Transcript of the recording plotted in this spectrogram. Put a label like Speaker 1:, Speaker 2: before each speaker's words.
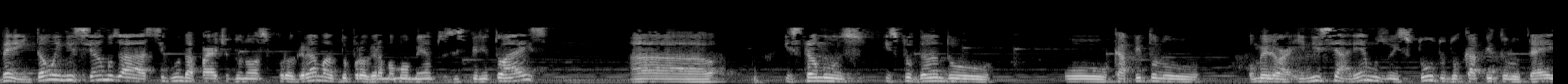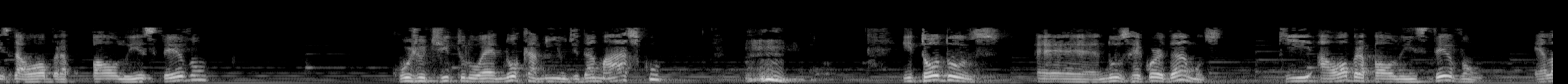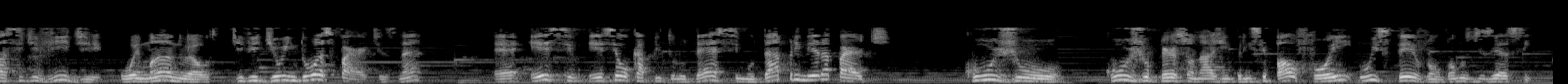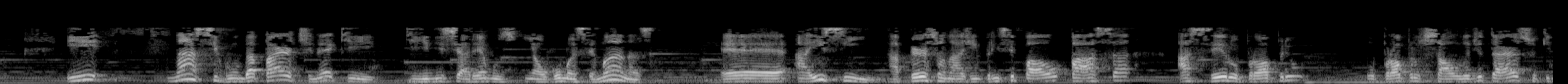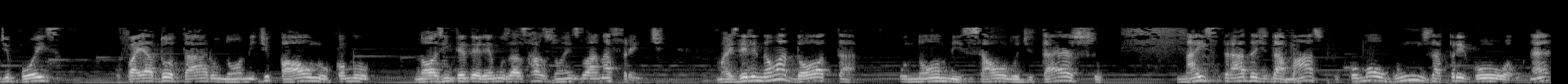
Speaker 1: Bem, então iniciamos a segunda parte do nosso programa, do programa Momentos Espirituais. Ah, estamos estudando o capítulo, ou melhor, iniciaremos o estudo do capítulo 10 da obra Paulo e Estevão, cujo título é No Caminho de Damasco. E todos é, nos recordamos que a obra Paulo e Estevão, ela se divide, o Emmanuel dividiu em duas partes, né? É, esse, esse é o capítulo décimo da primeira parte, cujo, cujo personagem principal foi o Estevão, vamos dizer assim. E na segunda parte, né, que, que iniciaremos em algumas semanas, é, aí sim a personagem principal passa a ser o próprio o próprio Saulo de Tarso, que depois vai adotar o nome de Paulo, como nós entenderemos as razões lá na frente. Mas ele não adota o nome Saulo de Tarso na estrada de Damasco, como alguns apregoam, né?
